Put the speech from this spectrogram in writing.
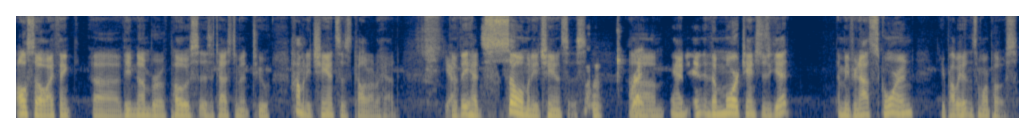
also I think uh, the number of posts is a testament to how many chances Colorado had. You know, Yeah. they had so many chances, Right. um, and, and the more chances you get, I mean, if you're not scoring, you're probably hitting some more posts.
